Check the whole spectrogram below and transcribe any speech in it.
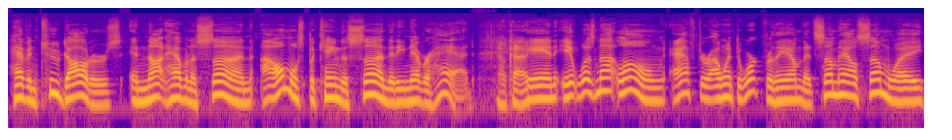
having two daughters and not having a son, I almost became the son that he never had. Okay. And it was not long after I went to work for them that somehow, some way,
